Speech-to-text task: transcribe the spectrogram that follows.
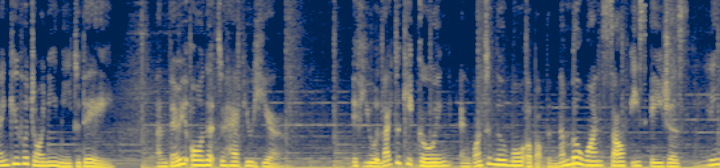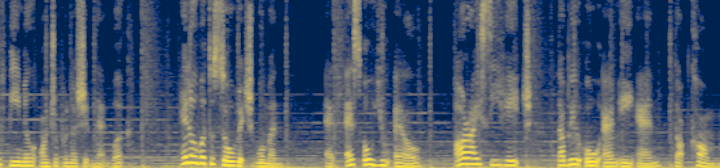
Thank you for joining me today. I'm very honored to have you here. If you would like to keep going and want to know more about the number one Southeast Asia's leading female entrepreneurship network, head over to Soul Rich Woman at S O U L R I C H W O M A N dot com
